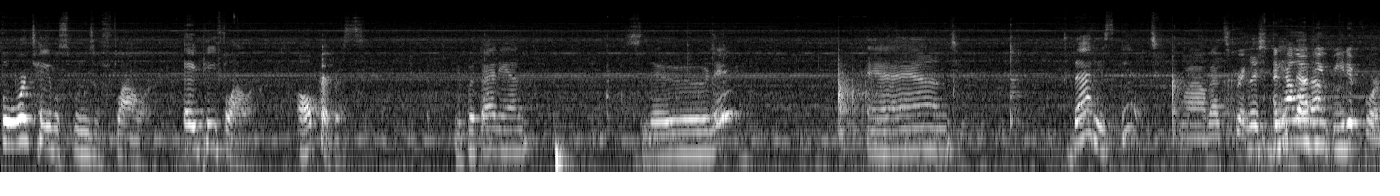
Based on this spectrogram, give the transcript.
four tablespoons of flour, AP flour, all purpose. You put that in slowly, and that is it. Wow, that's great. Let's and how long do you beat it for?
